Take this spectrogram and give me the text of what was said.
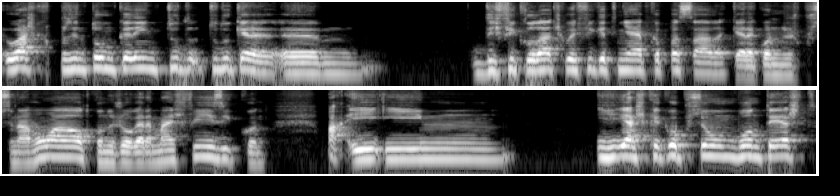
eu acho que representou um bocadinho tudo, tudo o que era hum, dificuldades que o Benfica tinha a época passada, que era quando nos pressionavam alto, quando o jogo era mais físico. Quando... Pá, e, e, e, acho que acabou por ser um bom teste.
